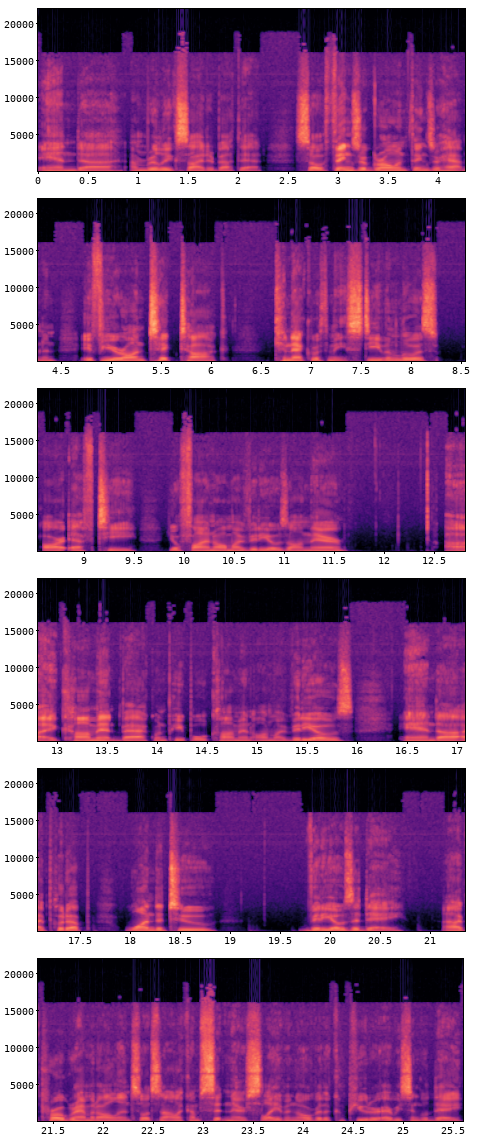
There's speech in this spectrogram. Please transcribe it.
And uh, I'm really excited about that. So, things are growing, things are happening. If you're on TikTok, connect with me, Stephen Lewis RFT. You'll find all my videos on there. I comment back when people comment on my videos, and uh, I put up one to two videos a day. I program it all in, so it's not like I'm sitting there slaving over the computer every single day.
